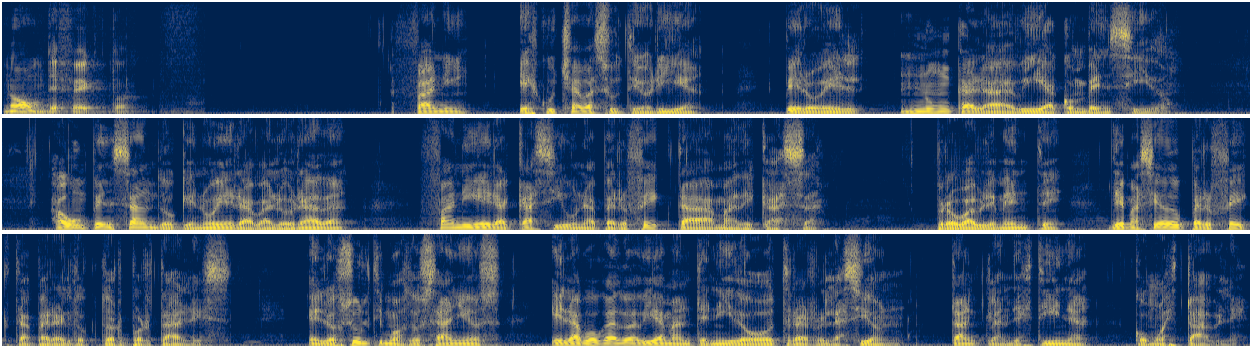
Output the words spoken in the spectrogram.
no un defecto. Fanny escuchaba su teoría, pero él nunca la había convencido. Aún pensando que no era valorada, Fanny era casi una perfecta ama de casa, probablemente demasiado perfecta para el doctor Portales. En los últimos dos años, el abogado había mantenido otra relación, tan clandestina como estable,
